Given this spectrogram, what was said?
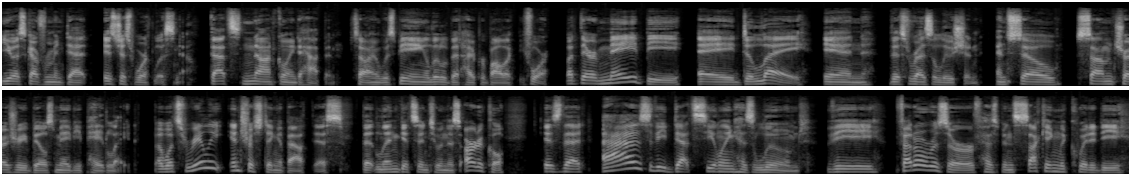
US government debt is just worthless now. That's not going to happen. So I was being a little bit hyperbolic before. But there may be a delay in this resolution. And so some treasury bills may be paid late. But what's really interesting about this that Lyn gets into in this article is that as the debt ceiling has loomed, the Federal Reserve has been sucking liquidity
